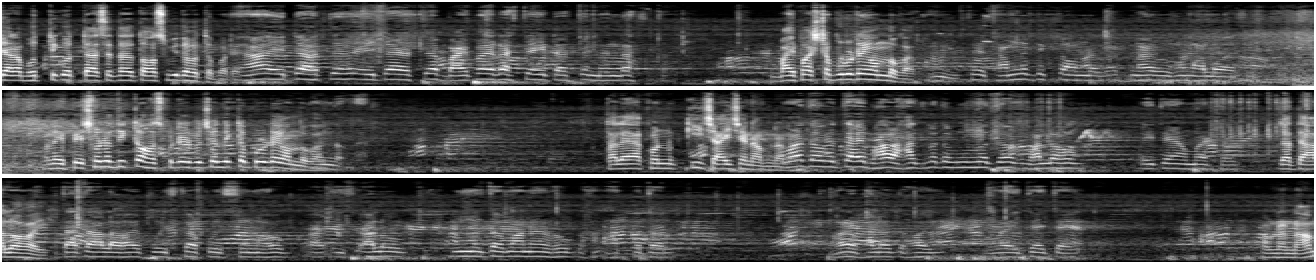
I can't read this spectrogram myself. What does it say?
যারা ভর্তি করতে আসে তাদের তো অসুবিধা হতে পারে। হ্যাঁ এটা হচ্ছে এটা হচ্ছে বাইপাস রাস্তা এটা হচ্ছে মেন রাস্তা। বাইপাসটা পুরোটাই অন্ধকার? হুম সেই সামনের দিকটা অন্ধকার না ওরকম আলো আছে। মানে এই পেছনের দিকটা হসপিটালের পেছনের দিকটা পুরোটাই অন্ধকার? অন্ধকার। তাহলে এখন কি চাইছেন আপনারা? আমরা তো চাই ভালো হাসপাতাল উন্নত হোক ভালো হোক এইটাই আমার চাই। যাতে আলো হয়। তাতে আলো হয় পরিষ্কার পরিচ্ছন্ন হোক আর আলো উন্নত মানের হোক হাসপাতাল। ভালো ভালো হয় আমরা এইটাই চাই। আপনার নাম?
